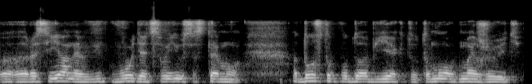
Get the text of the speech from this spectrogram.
росіяни вводять свою систему доступу до об'єкту, тому обмежують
